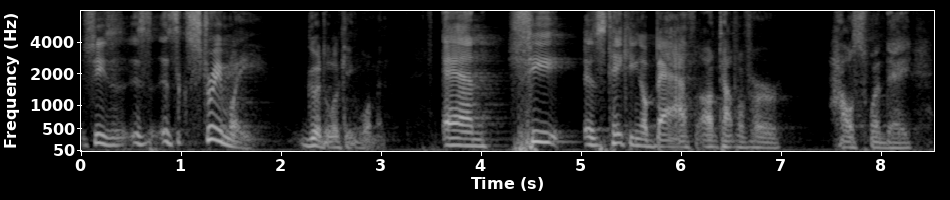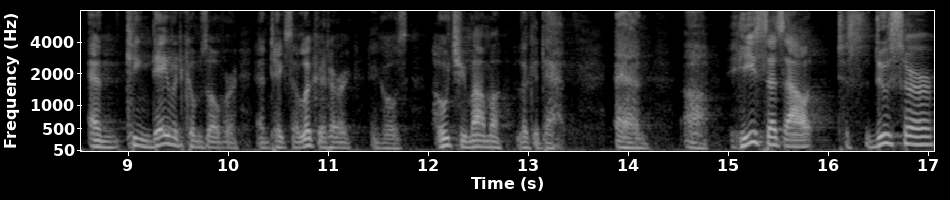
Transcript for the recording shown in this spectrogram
she's is, is extremely good-looking woman, and she is taking a bath on top of her house one day, and King David comes over and takes a look at her and goes, "Hoochie mama, look at that," and uh, he sets out to seduce her,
